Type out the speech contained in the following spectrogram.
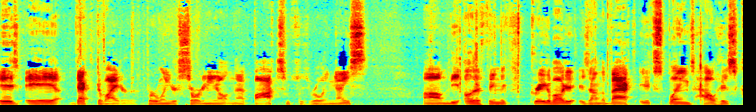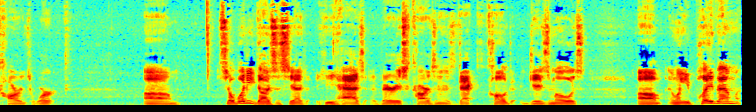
is a deck divider for when you're sorting it out in that box, which is really nice. Um, the other thing that's great about it is on the back, it explains how his cards work. Um, so what he does is he has, he has various cards in his deck called gizmos. Um, and when you play them,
